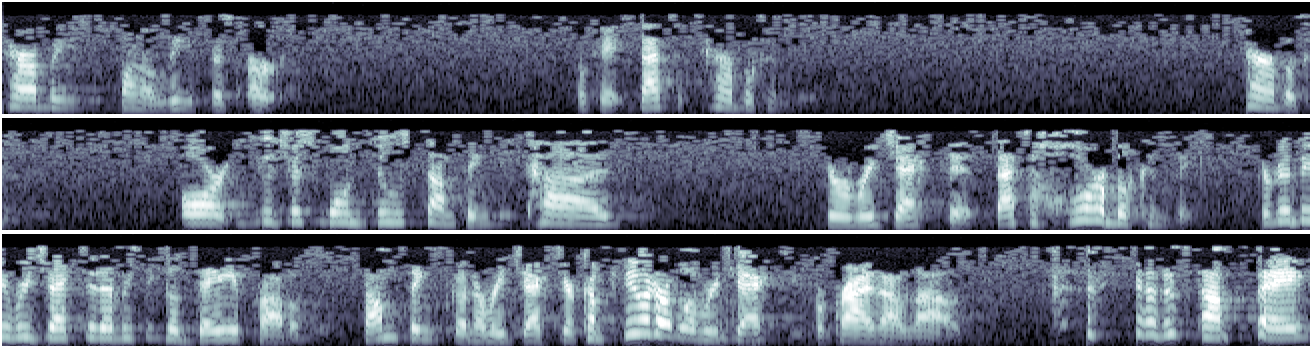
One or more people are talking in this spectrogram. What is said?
terrible, you just want to leave this earth. Okay, that's a terrible condition. Terrible condition. Or you just won't do something because you're rejected. That's a horrible conviction. You're going to be rejected every single day, probably. Something's going to reject you. Your computer will reject you for crying out loud. You understand what I'm?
